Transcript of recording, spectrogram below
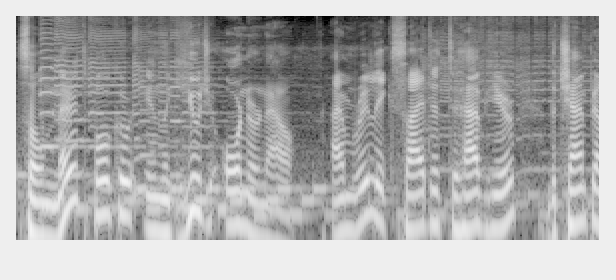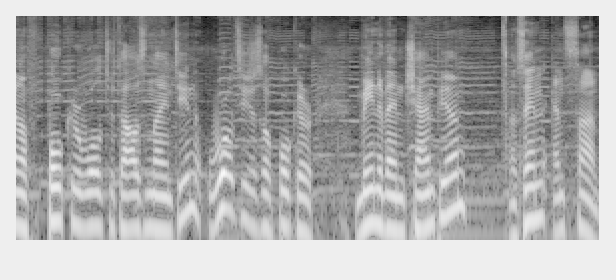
So Merit Poker is a huge honor now. I'm really excited to have here the champion of Poker World 2019, World Series of Poker main event champion, Hossein Ensan.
